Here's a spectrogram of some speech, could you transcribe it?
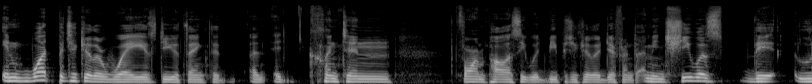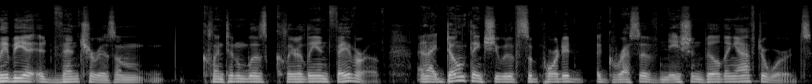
in what particular ways do you think that a, a Clinton foreign policy would be particularly different. I mean, she was the Libya adventurism Clinton was clearly in favor of. And I don't think she would have supported aggressive nation building afterwards.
